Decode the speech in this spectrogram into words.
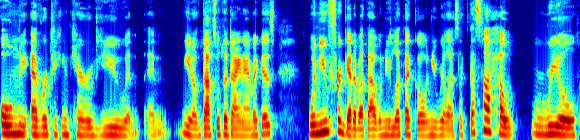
only ever taking care of you and and you know that's what the dynamic is. When you forget about that when you let that go and you realize like that's not how real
